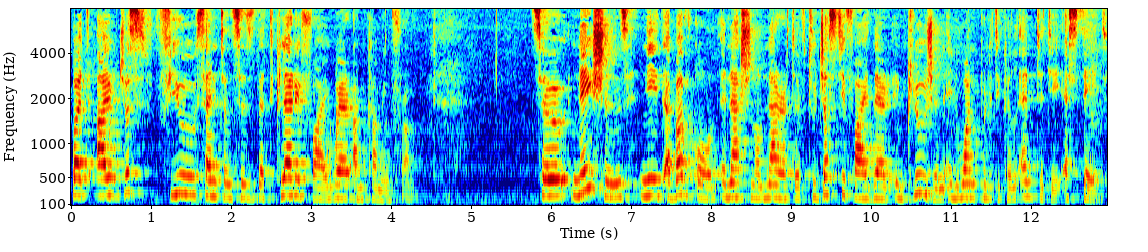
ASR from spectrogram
But I just few sentences that clarify where I'm coming from. So, nations need, above all, a national narrative to justify their inclusion in one political entity, a state.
